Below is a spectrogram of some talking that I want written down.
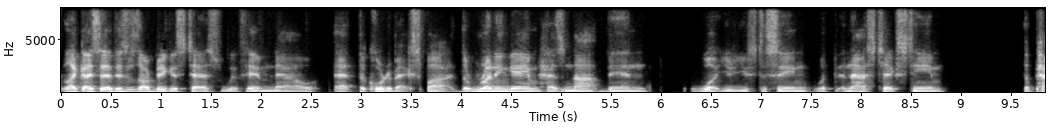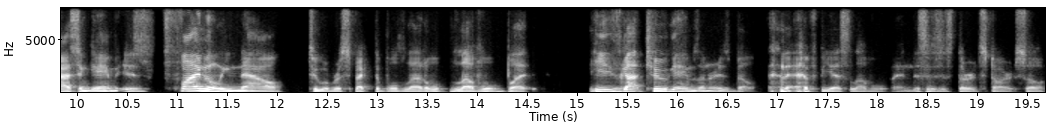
like I said, this is our biggest test with him now at the quarterback spot. The running game has not been what you're used to seeing with an Aztecs team. The passing game is finally now to a respectable level level, but he's got two games under his belt at the FBS level, and this is his third start. So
